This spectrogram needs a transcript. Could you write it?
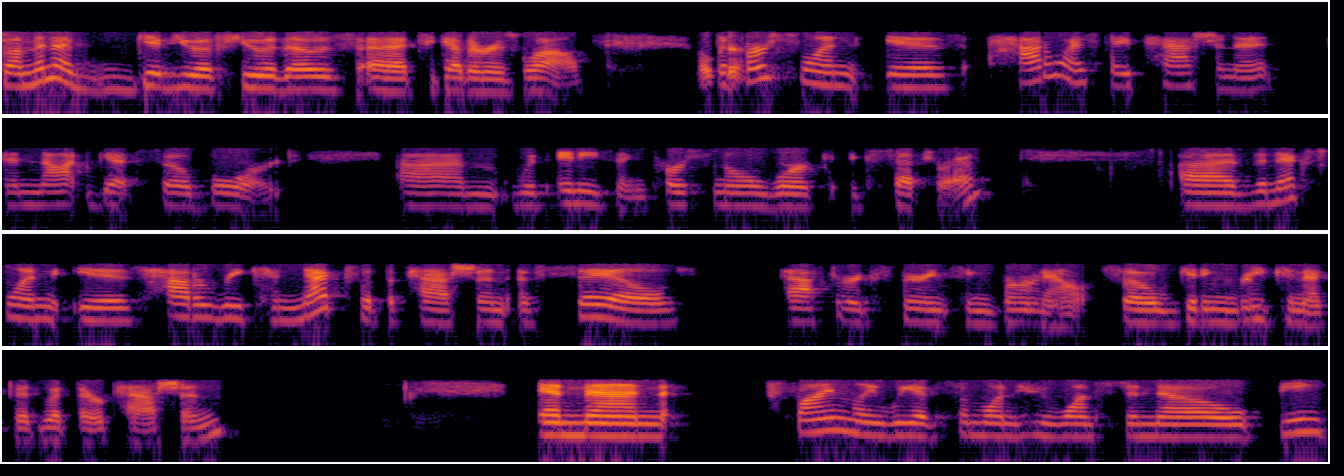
so I'm going to give you a few of those uh, together as well. Okay. The first one is how do I stay passionate and not get so bored um, with anything, personal, work, etc. Uh, the next one is how to reconnect with the passion of sales after experiencing burnout. So getting reconnected with their passion. And then finally, we have someone who wants to know being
